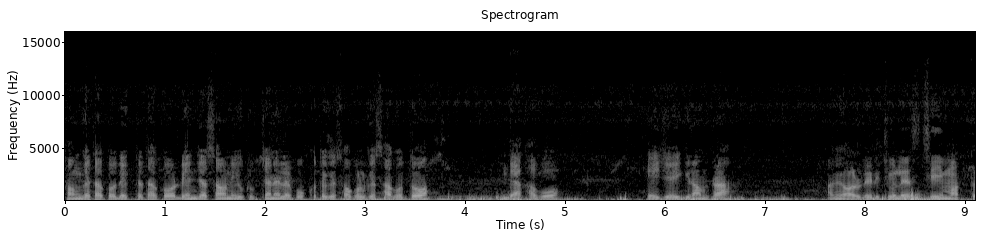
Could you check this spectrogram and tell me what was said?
সঙ্গে থাকো, দেখতে থাকো। ডেঞ্জার সাউন্ড ইউটিউব চ্যানেলের পক্ষ থেকে সকলকে স্বাগত। দেখাবো এই যে এই গ্রামটা। আমি অলরেডি চলে এসেছি মাত্র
